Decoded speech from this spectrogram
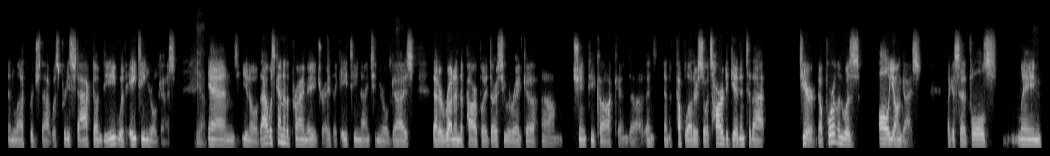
in Lethbridge that was pretty stacked on D with 18 year old guys. Yeah. And you know that was kind of the prime age, right? Like 18, 19 year old guys that are running the power play. Darcy Werenka, um, Shane Peacock, and uh, and and a couple others. So it's hard to get into that tier. Now Portland was all young guys. Like I said, Foles, Lane,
